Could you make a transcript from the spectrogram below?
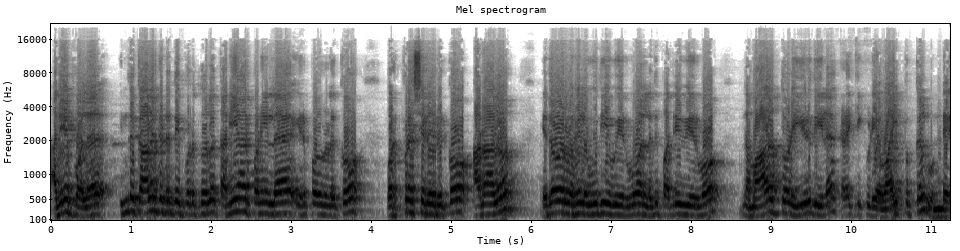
அதே போல இந்த காலகட்டத்தை பொறுத்தவரை தனியார் பணியில இருப்பவர்களுக்கோ ஒர்க் ப்ரெஷர் இருக்கோ ஆனாலும் ஏதோ ஒரு வகையில ஊதிய உயர்வோ அல்லது பதவி உயர்வோ இந்த மாதத்தோட இறுதியில கிடைக்கக்கூடிய வாய்ப்புகள் உண்டு.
